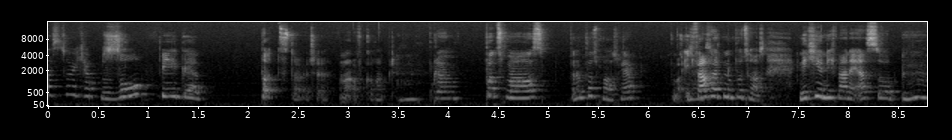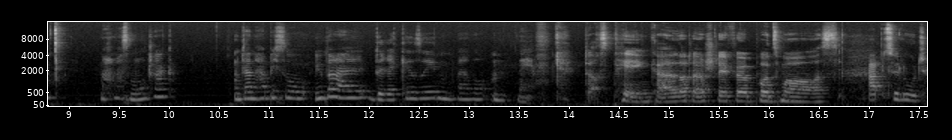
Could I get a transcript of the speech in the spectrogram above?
weißt du. Ich habe so viel geputzt heute und aufgeräumt. Oder Putzmaus. Bin eine Putzmaus, ja. Ich war heute eine Putzmaus. Niki und ich waren erst so, hm, machen wir es Montag? Und dann habe ich so überall Dreck gesehen und war so, nee. Das Pink. Lotta steht für Putzmaus. Absolut.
